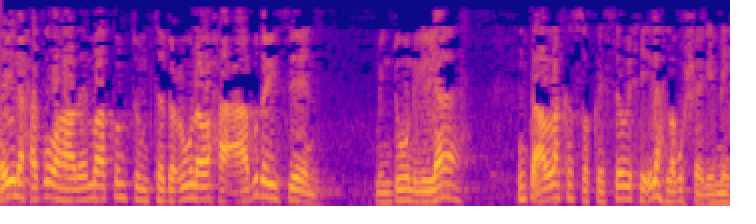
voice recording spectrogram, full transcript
Ayna xagguu ahaaday maa kuntum tadcuuna waxaa caabudayseen min duuni illaah inta alla ka sokaysa wixii ilaah lagu sheegay me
